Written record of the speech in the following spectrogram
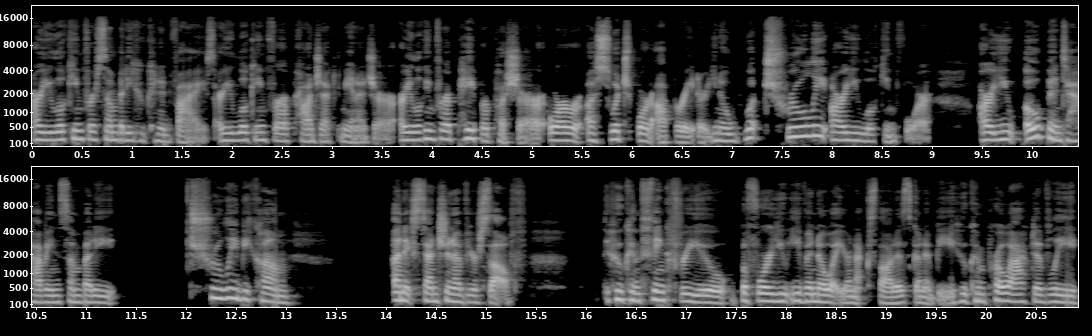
Are you looking for somebody who can advise? Are you looking for a project manager? Are you looking for a paper pusher or a switchboard operator? You know, what truly are you looking for? Are you open to having somebody truly become an extension of yourself? who can think for you before you even know what your next thought is going to be, who can proactively,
